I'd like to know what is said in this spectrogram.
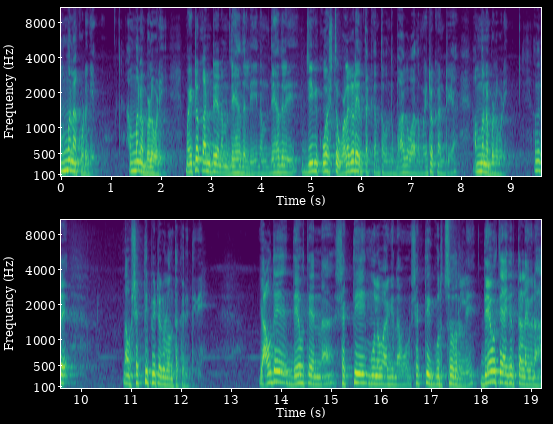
ಅಮ್ಮನ ಕೊಡುಗೆ, ಅಮ್ಮನ ಬಳುವಳಿ. ಮೈಟೋಕಾಂಡ್ರಿಯಾ ನಮ್ಮ ದೇಹದಲ್ಲಿ ನಮ್ಮ ದೇಹದಲ್ಲಿ ಜೀವಿಕೋಶದ ಒಳಗಡೆ ಇರತಕ್ಕಂಥ ಒಂದು ಭಾಗವಾದ ಮೈಟೊಕಾಂಡ್ರಿಯಾ ಅಮ್ಮನ ಬಳುವಳಿ. ಅಂದರೆ ನಾವು ಶಕ್ತಿಪೀಠಗಳು ಅಂತ ಕರಿತೀವಿ. ಯಾವುದೇ ದೇವತೆಯನ್ನು ಶಕ್ತಿ ಮೂಲವಾಗಿ ನಾವು ಶಕ್ತಿ ಗುರುತಿಸೋದ್ರಲ್ಲಿ ದೇವತೆ ಆಗಿರ್ತಾಳೆ ವಿನಃ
